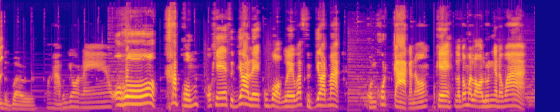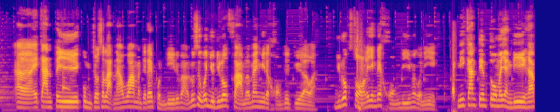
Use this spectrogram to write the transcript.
in the world มาหาบนยอดแล้ว โอ้โห ครับผม โอเค สุดยอดเลย กูบอกเลยว่าสุดยอดมากผลโคตรกากอะน้อง โอเค เราต้องมารอลุ้นกันนะว่า เอ่อไอการตีกลุ่มโจรสลัดนะว่ามันจะได้ผลดีหรือเปล่า รู้สึกว่าอยู่ที่โลกสามแล้วแม่งมีแต่ของเกลือๆว่ะ อยู่โลกสองแล้วยังได้ของดีมากกว่านี้อีก มีการเตรียมตัวมาอย่างดีครับ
